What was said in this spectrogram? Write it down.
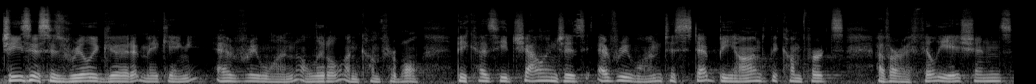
Jesus is really good at making everyone a little uncomfortable because he challenges everyone to step beyond the comforts of our affiliations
